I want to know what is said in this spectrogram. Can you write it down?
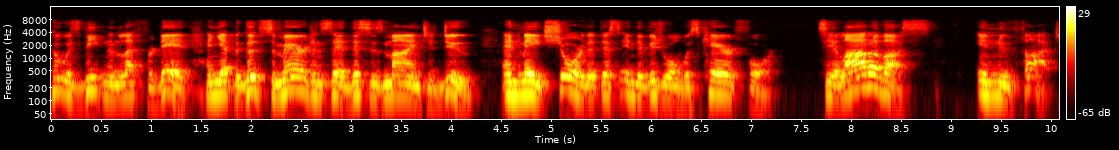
who was beaten and left for dead and yet the good samaritan said this is mine to do and made sure that this individual was cared for see a lot of us in new thought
